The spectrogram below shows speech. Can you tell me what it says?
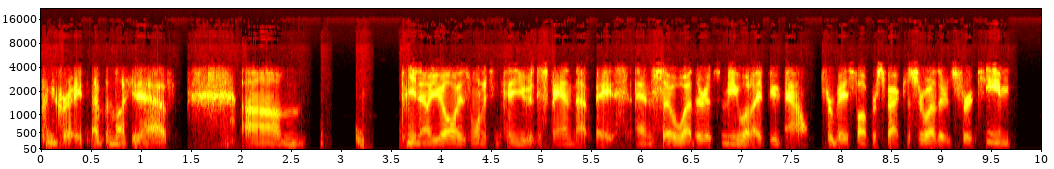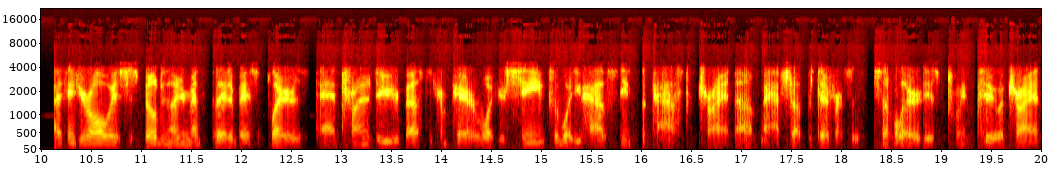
been great. I've been lucky to have. Um, you know, you always want to continue to expand that base. And so whether it's me, what I do now for Baseball Prospectus, or whether it's for a team, I think you're always just building on your mental database of players and trying to do your best to compare what you're seeing to what you have seen in the past, and try and uh, match up the differences, similarities between the two, and try and,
